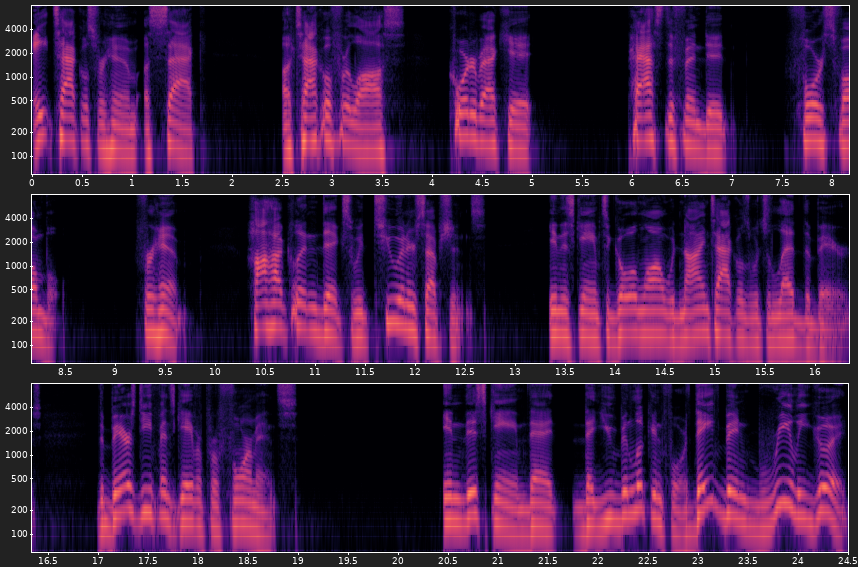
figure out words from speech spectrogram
Eight tackles for him, a sack, a tackle for loss, quarterback hit, pass defended, forced fumble for him. HaHa Clinton Dix with two interceptions in this game to go along with nine tackles, which led the Bears. The Bears defense gave a performance in this game that that you've been looking for. They've been really good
